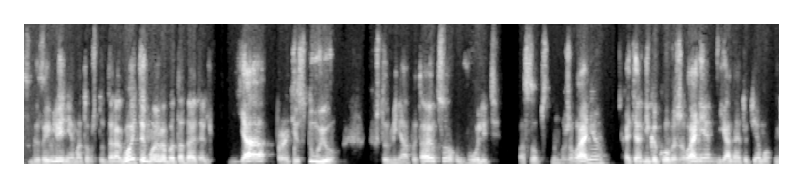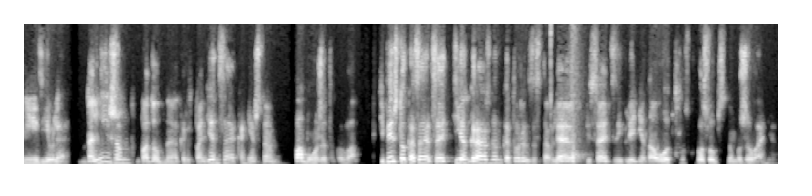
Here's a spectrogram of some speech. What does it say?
с заявлением о том, что, дорогой ты мой работодатель, я протестую, что меня пытаются уволить по собственному желанию, хотя никакого желания я на эту тему не изъявляю. В дальнейшем подобная корреспонденция, конечно, поможет вам. Теперь, что касается тех граждан, которых заставляют писать заявление на отпуск по собственному желанию.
